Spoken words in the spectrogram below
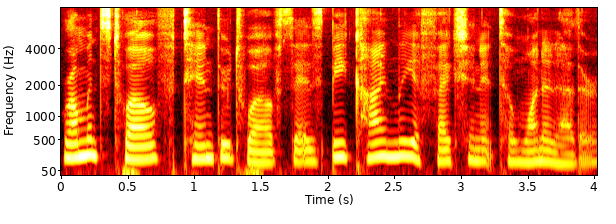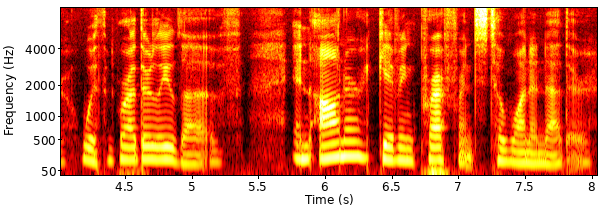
Romans 12, 10 through 12 says, Be kindly affectionate to one another with brotherly love, in honor giving preference to one another,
